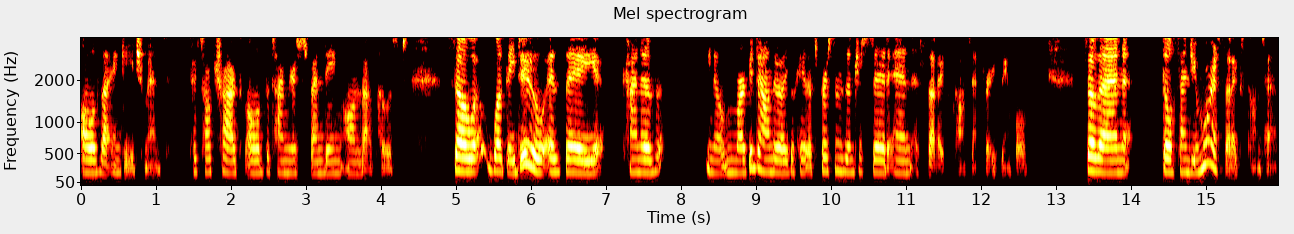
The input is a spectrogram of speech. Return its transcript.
all of that engagement. TikTok tracks all of the time you're spending on that post. So, what they do is they kind of, you know, mark it down. They're like, okay, this person's interested in aesthetics content, for example. So then they'll send you more aesthetics content.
